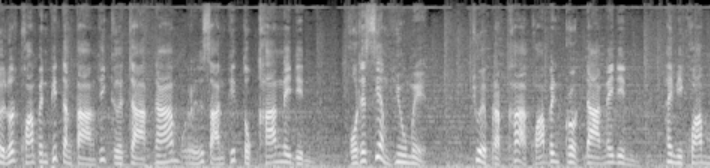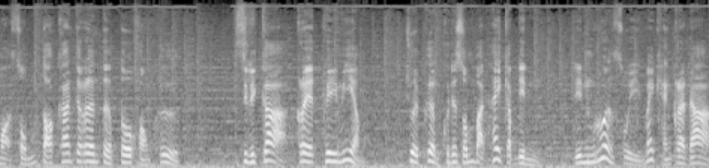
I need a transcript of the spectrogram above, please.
ช่วยลดความเป็นพิษต่างๆ ที่เกิดจากน้ำหรือสารพิษตกค้างในดิน โพแทสเซียมฮิวเมตช่วยปรับค่าความเป็นกรดด่างในดิน ให้มีความเหมาะสมต่อการเจริญเติบโตของพืช ซิลิก้าเกรดพรีเมียม ช่วยเพิ่มคุณสมบัติให้กับดิน ดินร่วนสุยไม่แข็งกระด้าง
